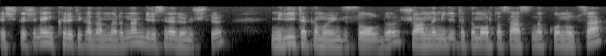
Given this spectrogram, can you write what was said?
Beşiktaş'ın en kritik adamlarından birisine dönüştü. Milli takım oyuncusu oldu. Şu anda milli takım orta sahasında konulsa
